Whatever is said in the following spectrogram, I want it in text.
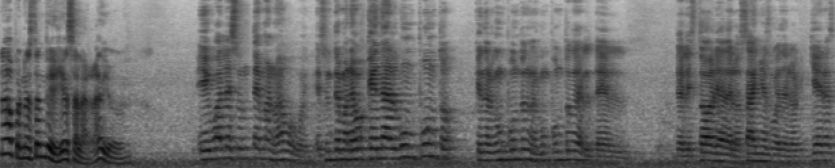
No, pues no están dirigidas a la radio, güey. Igual es un tema nuevo, güey. Es un tema nuevo que en algún punto, que en algún punto, en algún punto del, del, de la historia, de los años, güey, de lo que quieras,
